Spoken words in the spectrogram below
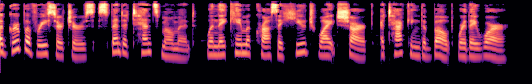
A group of researchers spent a tense moment when they came across a huge white shark attacking the boat where they were.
